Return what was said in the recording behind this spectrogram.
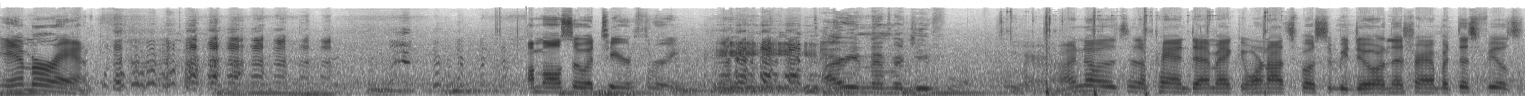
Amouranth. I'm also a tier three. I remember G4. I know it's in a pandemic and we're not supposed to be doing this right now, but this feels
